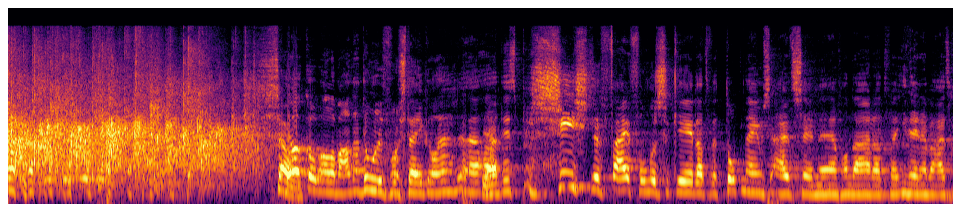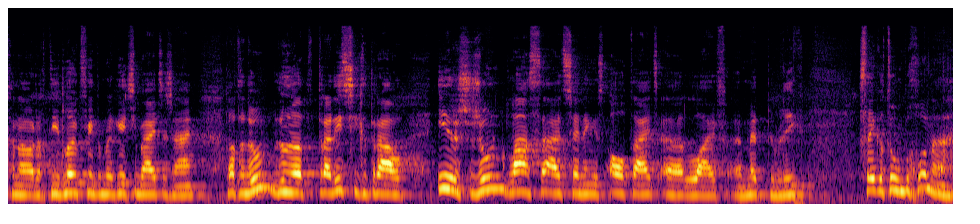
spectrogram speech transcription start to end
Zo. Welkom allemaal, daar doen we het voor Stekel. Hè. Eh, Ja. Dit is precies de 500ste keer dat we topnames uitzenden. En vandaar dat we iedereen hebben uitgenodigd die het leuk vindt om er een keertje bij te zijn. Dat te doen. We doen dat traditiegetrouw ieder seizoen. De laatste uitzending is altijd eh, live eh, met publiek. Stekel toen begonnen,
